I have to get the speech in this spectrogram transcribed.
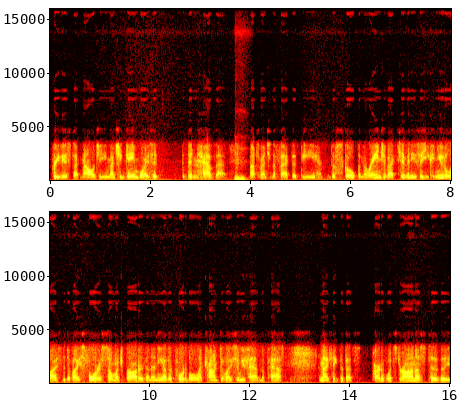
previous technology, you mentioned Game Boys, it it didn't have that. Mm-hmm. Not to mention the fact that the the scope and the range of activities that you can utilize the device for is so much broader than any other portable electronic device that we've had in the past. And I think that that's part of what's drawn us to the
